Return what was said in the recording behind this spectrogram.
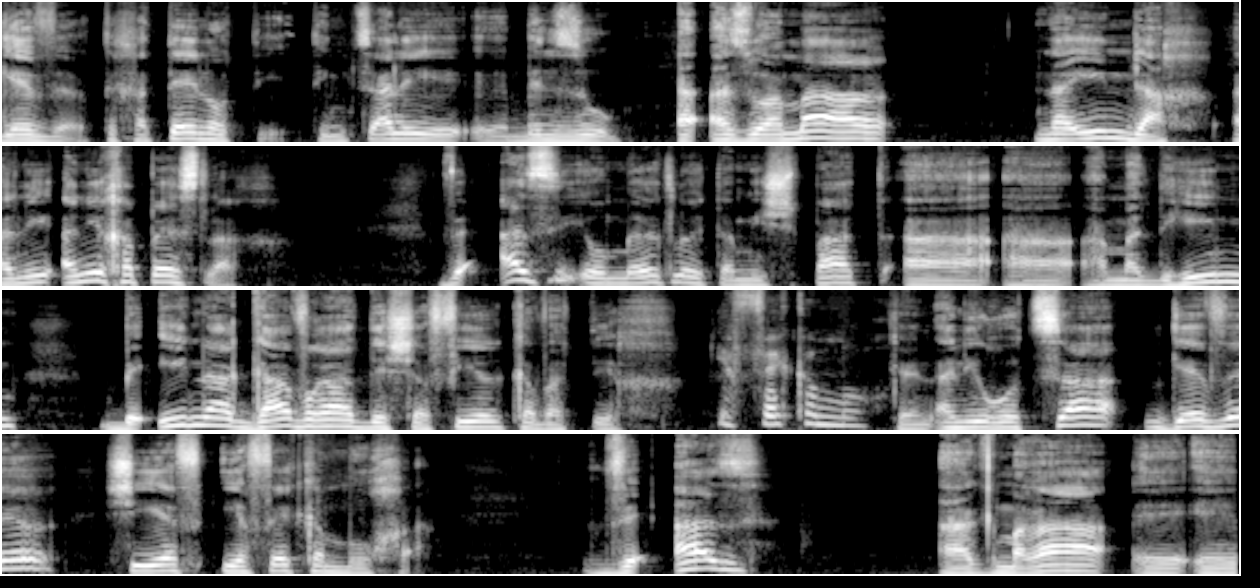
גבר, תחתן אותי, תמצא לי אה, בן זוג. אז הוא אמר, נעין לך, אני, אני אחפש לך. ואז היא אומרת לו את המשפט המדהים, באינה גברא דשפיר כבתך. יפה כמוך. כן, אני רוצה גבר שיהיה יפה כמוך. ואז הגמרא אה, אה,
